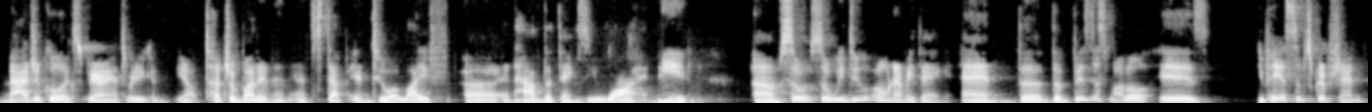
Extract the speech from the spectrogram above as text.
magical experience where you can you know touch a button and, and step into a life uh, and have the things you want and need. Um, so so we do own everything, and the the business model is you pay a subscription.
